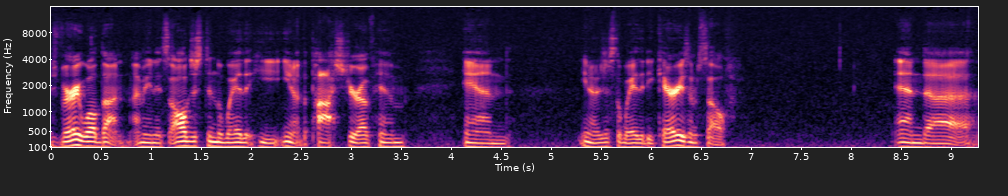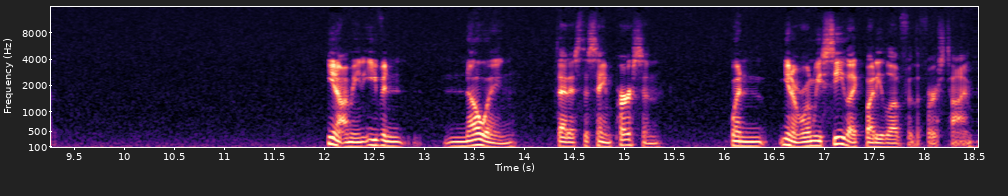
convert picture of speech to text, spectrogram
it's very well done. I mean, it's all just in the way that he, you know, the posture of him, and you know, just the way that he carries himself, and uh, you know, I mean, even knowing that it's the same person, when you know, when we see like Buddy Love for the first time,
